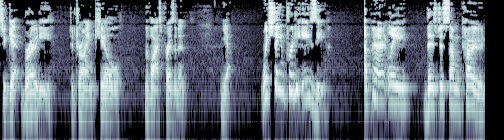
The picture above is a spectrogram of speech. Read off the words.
to get Brody to try and kill the vice president. Yeah. which seemed pretty easy. Apparently, there's just some code,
